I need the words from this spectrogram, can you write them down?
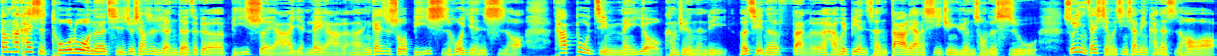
当它开始脱落呢，其实就像是人的这个鼻水啊、眼泪啊，呃，应该是说鼻屎或眼屎哦。它不仅没有抗菌的能力，而且呢，反而还会变成大量细菌原虫的食物。所以你在显微镜下面看的时候哦。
